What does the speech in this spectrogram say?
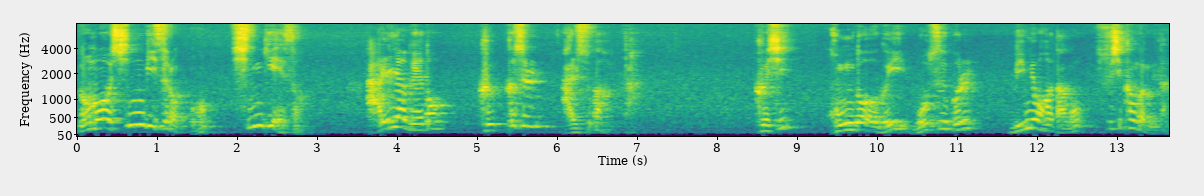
너무 신비스럽고 신기해서 알려고 해도 그 끝을 알 수가 없다. 그것이 공덕의 모습을 미묘하다고 수식한 겁니다.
